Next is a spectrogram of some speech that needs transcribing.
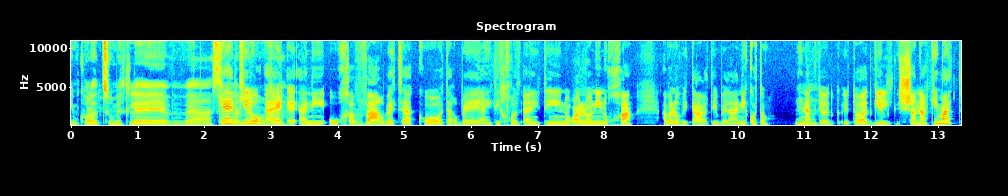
עם כל התשומת לב והסבלנות. כן, כאילו, ו... אה, אה, אני, הוא חווה הרבה צעקות, הרבה, הייתי, חוז, הייתי נורא לא נינוחה, אבל לא ויתרתי בלהניק אותו. Mm-hmm. הנקתי אותו עד גיל שנה כמעט,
